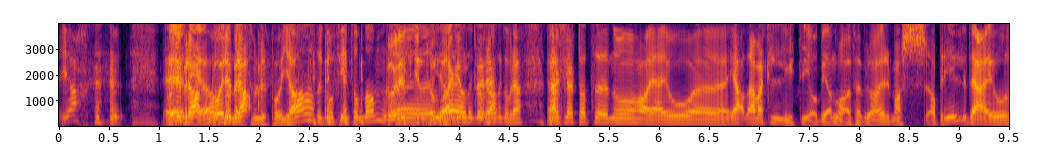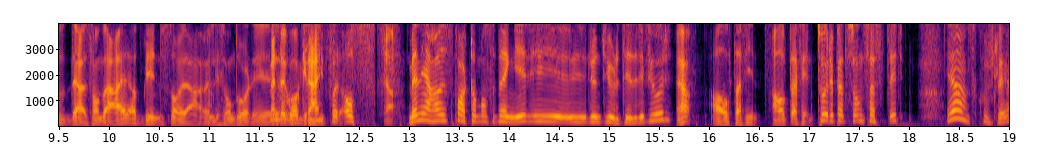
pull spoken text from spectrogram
Ja. Går det bra? er jo Går det bra? som på. Ja, det går fint om dagen. Går det fint om Eh, dagen, ja, det går bra. Det går bra. Det er klart at eh, nå har jeg jo eh, Ja, det har vært lite jobb i januar, februar, mars, april. Det er jo det er sånn det er. At begynnelsen av året er litt sånn dårlig Men det går greit. for oss. Ja. Men jeg har jo spart opp masse penger i, rundt juletider i fjor. Ja. Alt er fint. Alt er fint. Tore Petterson søster. Ja, så koselig.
